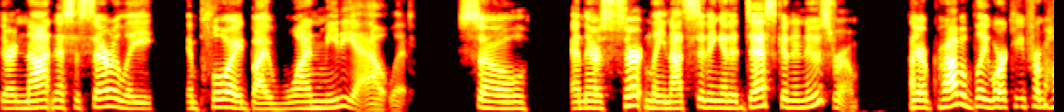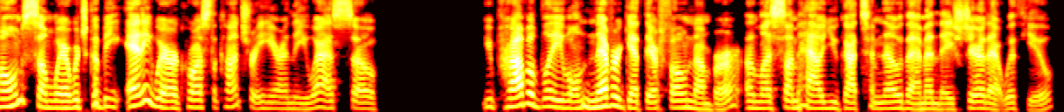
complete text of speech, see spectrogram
They're not necessarily employed by one media outlet. So, and they're certainly not sitting at a desk in a newsroom. They're probably working from home somewhere, which could be anywhere across the country here in the US. So you probably will never get their phone number unless somehow you got to know them and they share that with you.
